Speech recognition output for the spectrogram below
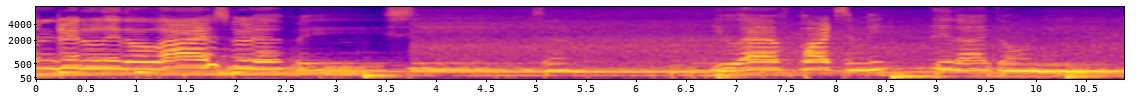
hundred little lives for every season. You have parts of me that I don't need.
